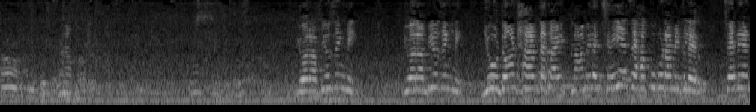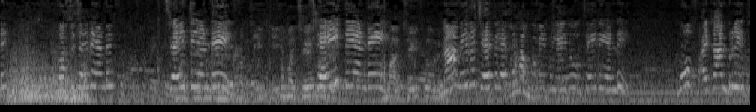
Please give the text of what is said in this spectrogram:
No. You are abusing me. You are abusing me. You don't have the right. నా మీద చేయేసే హక్కు కూడా మీకు లేదు. చేయండి ఫస్ట్ చేయండి చేయి తీయండి చేయి తీయండి నా మీద చేతులేసే హక్కు మీకు లేదు. చేయి తీయండి move I can breathe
